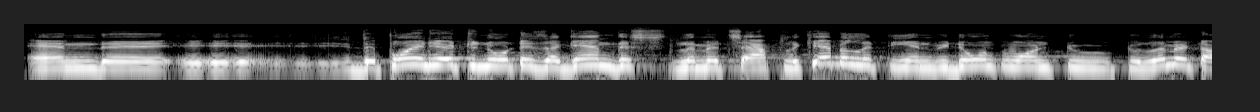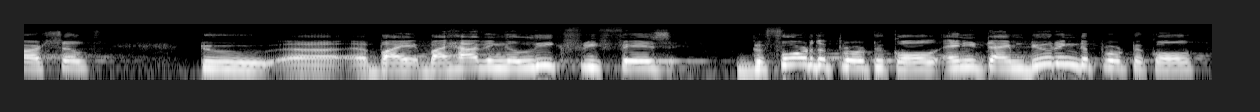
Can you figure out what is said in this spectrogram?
And uh, the point here to note is, again, this limits applicability, and we don't want to, to limit ourselves to, uh, by, by having a leak-free phase before the protocol, anytime during the protocol,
